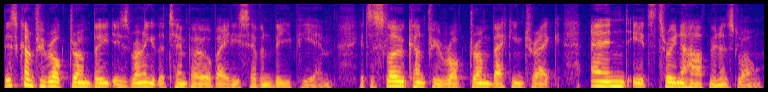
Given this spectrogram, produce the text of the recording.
This country rock drum beat is running at the tempo of 87 BPM. It's a slow country rock drum backing track and it's three and a half minutes long.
